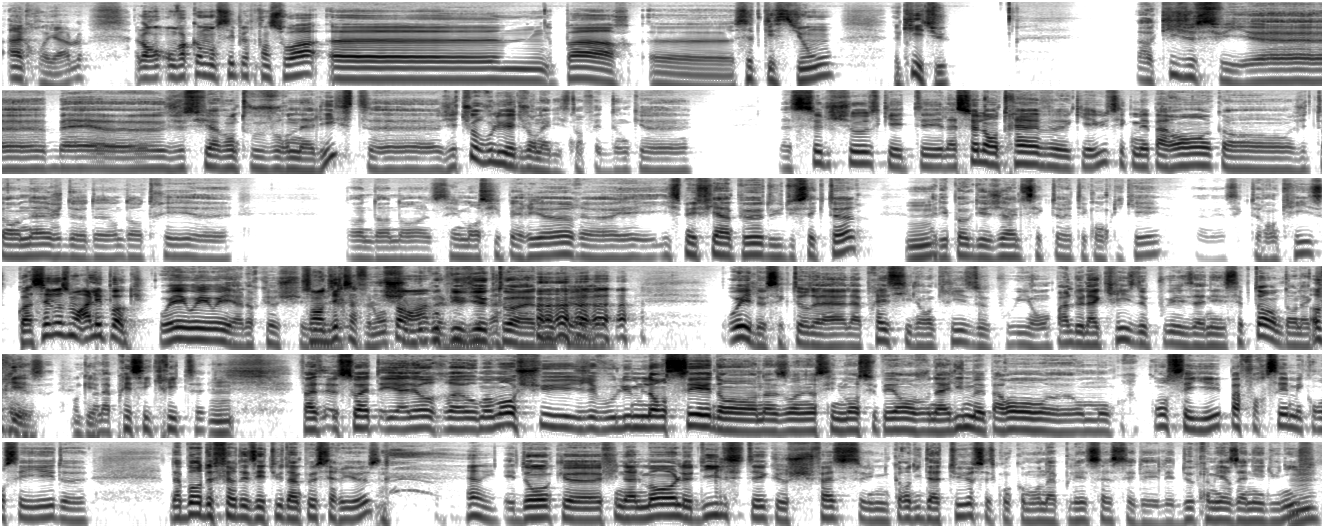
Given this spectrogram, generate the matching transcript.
Incroyable. Alors, on va commencer, Pierre-François, euh, par euh, cette question. Qui es-tu? Alors, qui je suis? Euh, ben, euh, Je suis avant tout journaliste. Euh, J'ai toujours voulu être journaliste, en fait. Donc, la seule chose qui a été, la seule entrave qu'il y a eu, c'est que mes parents, quand j'étais en âge de- de- d'entrer dans, dans, dans l'enseignement supérieur, ils se méfiaient un peu du, du secteur. Hmm À l'époque, déjà, le secteur était compliqué, le secteur en crise. Quoi, sérieusement, à l'époque? Oui, oui, oui. Alors que je suis, Sans dire que ça fait je suis longtemps. hein, beaucoup plus vieux que toi. donc, euh, oui, le secteur de la, la presse, il est en crise depuis. On parle de la crise depuis les années 70 dans la Ok, crise, ok. dans la presse écrite. Mm. Enfin, soit. Et alors, euh, au moment où j'ai voulu me lancer dans, dans un enseignement supérieur en journalisme, mes parents euh, m'ont conseillé, pas forcé, mais conseillé de d'abord de faire des études un peu sérieuses. Ah oui. Et donc, euh, finalement, le deal, c'était que je fasse une candidature, c'est ce qu'on, comme on appelait ça, c'est les, les deux premières années d'UNIF, Hmm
